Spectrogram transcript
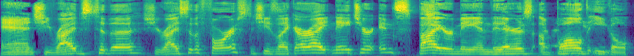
and she rides to the she rides to the forest and she's like, "All right, nature, inspire me." And there's a bald eagle.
